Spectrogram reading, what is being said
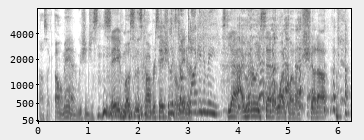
I was like, "Oh man, we should just save most of this conversation like, for stop later." talking to me. Yeah, I literally said at one point, like, "Shut up."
